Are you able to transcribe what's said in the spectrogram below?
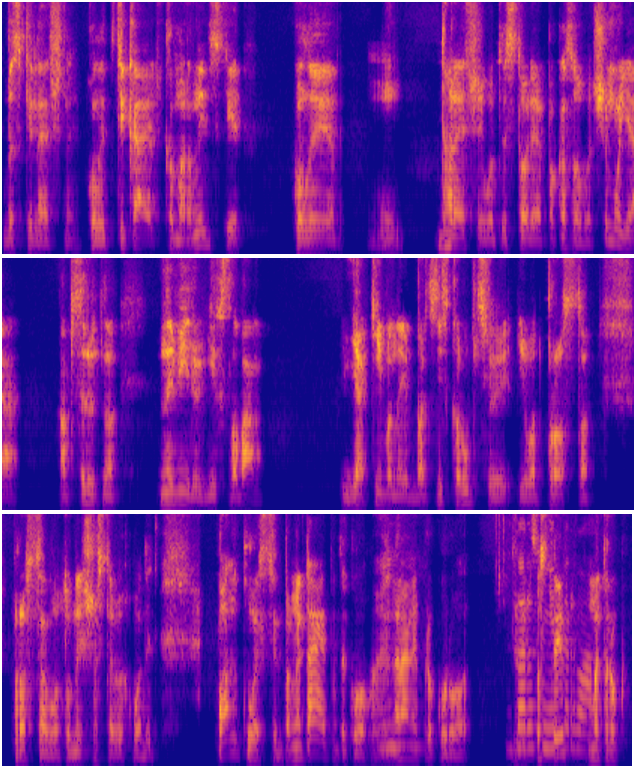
безкінечні, коли тікають комарницькі, коли до речі, от історія показова, чому я абсолютно не вірю їх словам, які вони борці з корупцією, і от просто, просто от у них щось не виходить. Пан Костін, пам'ятаєте такого? Генеральний прокурор Зараз відпустив. Дмитрук.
